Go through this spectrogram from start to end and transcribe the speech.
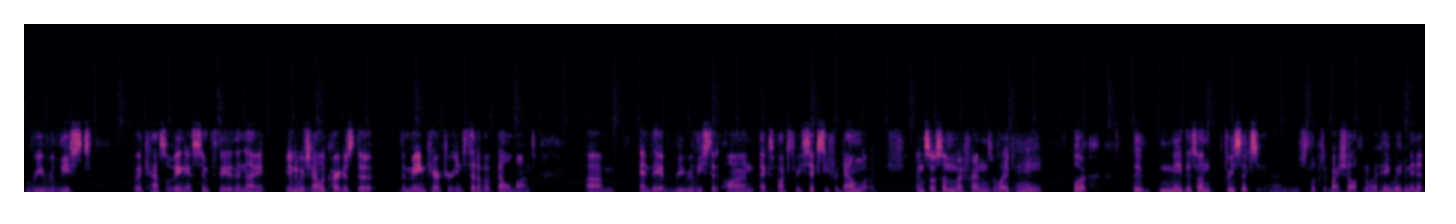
re-released the Castlevania Symphony of the Night, in which Mhm. Alucard is the the main character instead of a Belmont. Um, and they had re-released it on Xbox 360 for download. And so some of my friends were like, "Hey, look, they've made this on 360." And I just looked at my shelf and went, "Hey, wait a minute!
